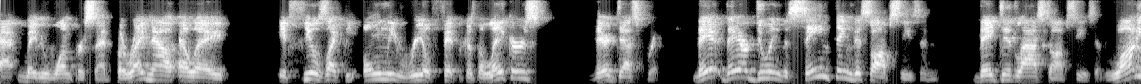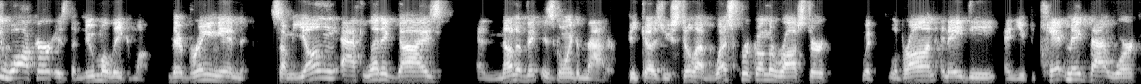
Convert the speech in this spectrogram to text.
at maybe 1%. But right now, LA, it feels like the only real fit because the Lakers, they're desperate. They, they are doing the same thing this offseason they did last offseason. Lonnie Walker is the new Malik Monk. They're bringing in some young athletic guys, and none of it is going to matter because you still have Westbrook on the roster with LeBron and AD, and you can't make that work.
